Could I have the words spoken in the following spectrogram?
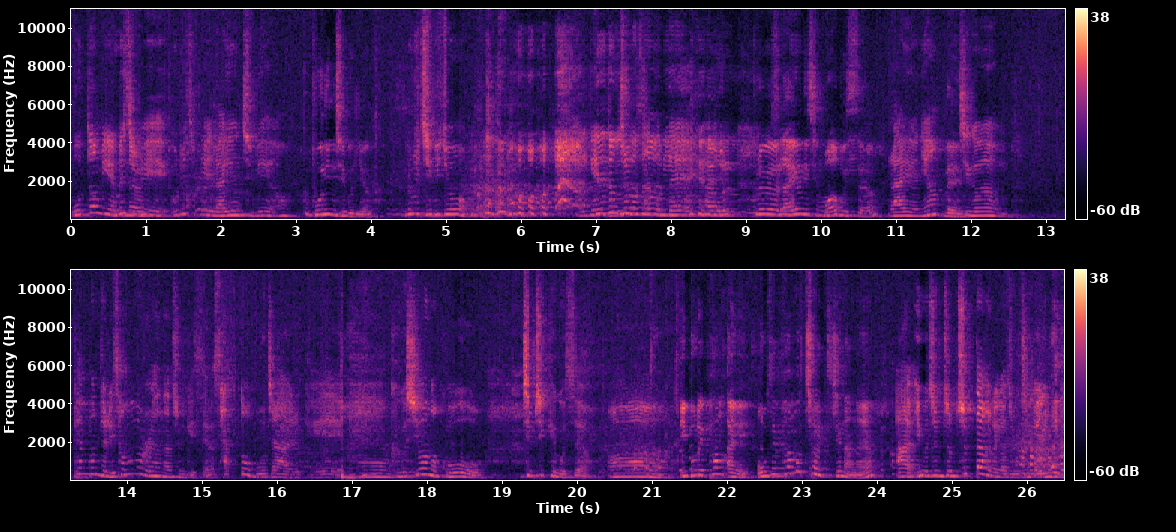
옷더미에 우리 맨날 집이 우리 집이 라이언 집이에요. 그 본인 집은요? 우리 집이죠. 이게 내돈 주고. 아, 올- 그러면 라이언이 지금 뭐 하고 있어요? 라이언이요? 네. 지금 팬분들이 선물을 하나 준 게 있어요. 사또 모자 이렇게 어. 그거 씌워놓고 집 지키고 있어요. 아 이불에 파 아니 옷에 파묻혀 있진 않아요? 아 요즘 좀 춥다 그래가지고 제가 일부러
